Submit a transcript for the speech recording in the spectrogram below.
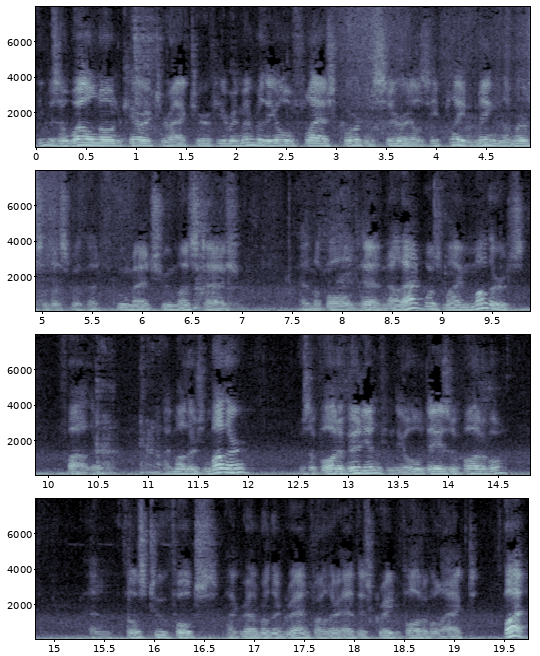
He was a well known character actor. If you remember the old Flash Gordon serials, he played Ming the Merciless with that Fu Manchu mustache and the bald head. Now, that was my mother's father. My mother's mother was a vaudevillian from the old days of vaudeville. And those two folks, my grandmother and grandfather, had this great vaudeville act. But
